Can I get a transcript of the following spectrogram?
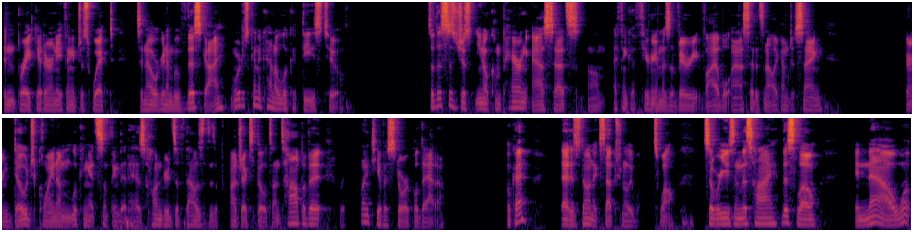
didn't break it or anything, it just wicked. So now we're going to move this guy. we're just going to kind of look at these two. So this is just, you know, comparing assets. Um, I think Ethereum is a very viable asset. It's not like I'm just saying comparing Dogecoin, I'm looking at something that has hundreds of thousands of projects built on top of it with plenty of historical data. Okay, that is done exceptionally well as well. So we're using this high, this low, and now what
